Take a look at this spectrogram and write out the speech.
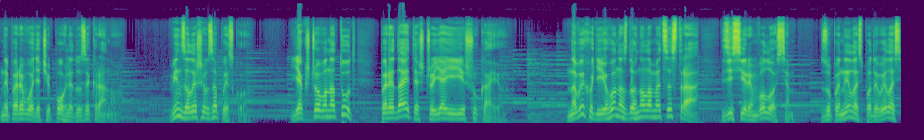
не переводячи погляду з екрану. Він залишив записку. Якщо вона тут, передайте, що я її шукаю. На виході його наздогнала медсестра зі сірим волоссям. Зупинилась, подивилась,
